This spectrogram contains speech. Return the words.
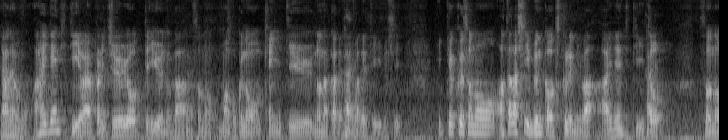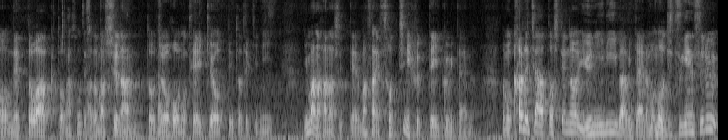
いやでもアイデンティティはやっぱり重要っていうのが、はい。そのまあ、僕の研究の中でも出ているし、結局その新しい文化を作るにはアイデンティティと、はい。そのネットワークとあとまあ手段と情報の提供っていった時に、今の話ってまさにそっちに振っていくみたいな。でもカルチャーとしてのユニリーバーみたいなものを実現する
